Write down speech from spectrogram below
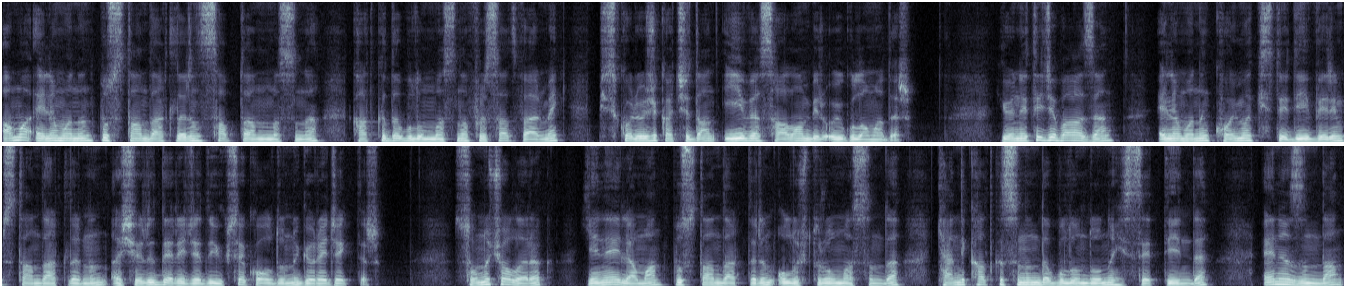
Ama elemanın bu standartların saptanmasına, katkıda bulunmasına fırsat vermek psikolojik açıdan iyi ve sağlam bir uygulamadır. Yönetici bazen elemanın koymak istediği verim standartlarının aşırı derecede yüksek olduğunu görecektir. Sonuç olarak yeni eleman bu standartların oluşturulmasında kendi katkısının da bulunduğunu hissettiğinde en azından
